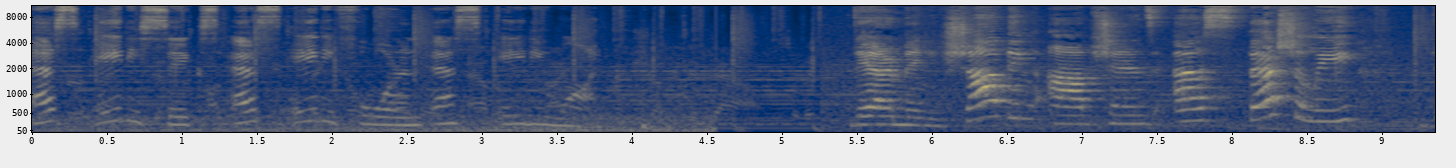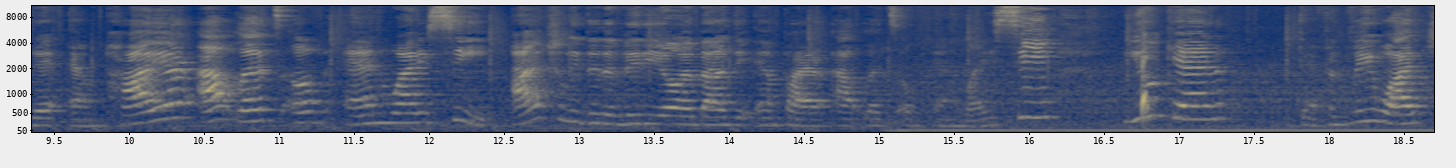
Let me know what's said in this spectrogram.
S86, S84, and S81. There are many shopping options, especially the Empire Outlets of NYC. I actually did a video about the Empire Outlets of NYC. You can definitely watch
